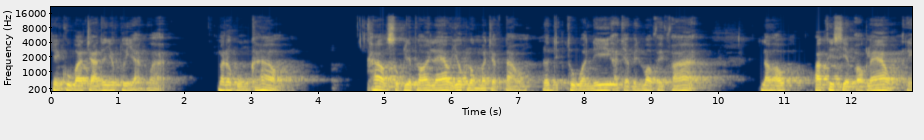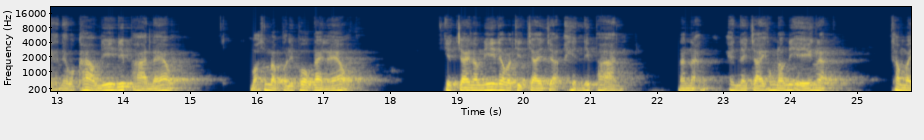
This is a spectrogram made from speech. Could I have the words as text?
ช่นครูบาอาจารย์ท่านยกตัวอย่างว่าเมื่อเราหุงข้าว ข้าวสุกเรียบร้อยแล้ว ยกลงมาจากเตา แล้วทุกวันนี้อาจจะเป็นหม้อไฟฟ้า เราเอาปลั๊กที่เสียบออกแล้วเนี่ยเรียกว่าข้าวนี้นิพพานแล้วเหมาะสำหรับบริโภคได้แล้ว จิตใจเหล่านี้ถ้าว่าจิตใจจะเห็นนิพพาน นั่นนะเห็นในใจของเรานี่เองแหละ ถ้ามา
